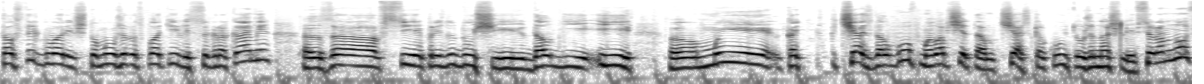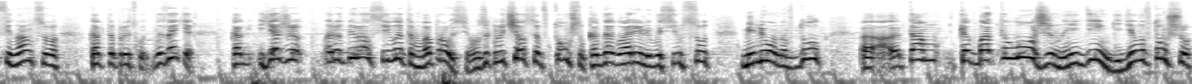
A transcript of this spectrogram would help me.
Толстых говорит, что мы уже расплатились с игроками э, за все предыдущие долги, и мы как, часть долгов, мы вообще там часть какую-то уже нашли. Все равно финансово как-то происходит. Вы знаете, как, я же разбирался и в этом вопросе. Он заключался в том, что когда говорили 800 миллионов долг, э, там как бы отложенные деньги. Дело в том, что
